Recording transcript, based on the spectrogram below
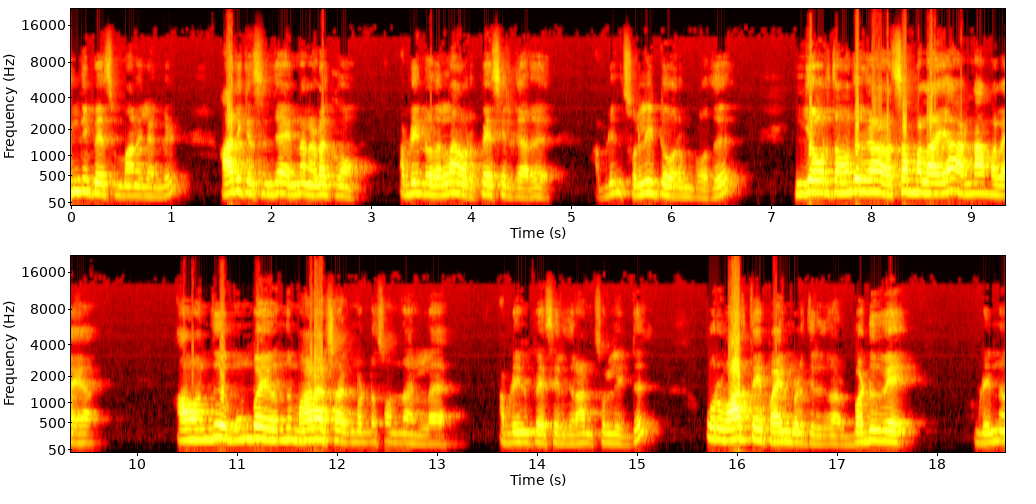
இந்தி பேசும் மாநிலங்கள் ஆதிக்கம் செஞ்சால் என்ன நடக்கும் அப்படின்றதெல்லாம் அவர் பேசியிருக்காரு. அப்படின்னு சொல்லிட்டு வரும்போது இங்கே ஒருத்தன் வந்திருக்கான் ரசமலாயா அண்ணாமலையா? அவன் வந்து மும்பை வந்து மகாராஷ்டிராவுக்கு மட்டும் சொந்தம் இல்லை அப்படின்னு பேசியிருக்கிறான்னு சொல்லிட்டு ஒரு வார்த்தையை பயன்படுத்தியிருக்கிறார். படுவே அப்படின்னு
